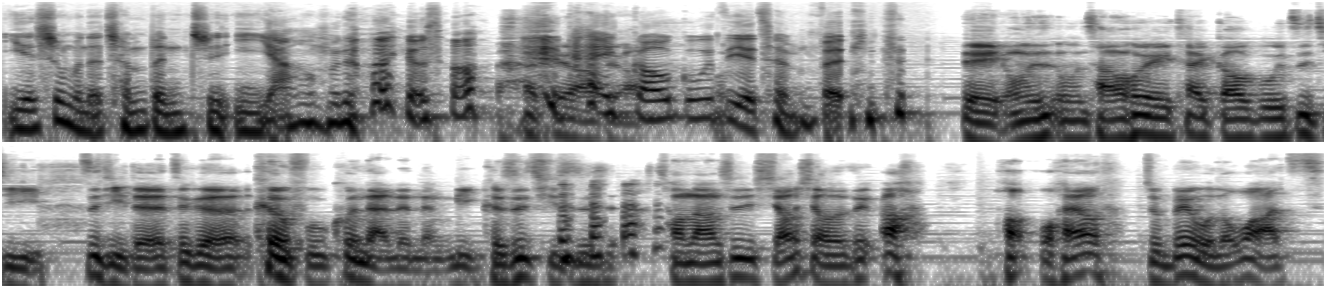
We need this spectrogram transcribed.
也是我们的成本之一啊。我们都会有时候 太高估自己的成本。对我们，我们常常会太高估自己自己的这个克服困难的能力。可是其实常常是小小的这个啊，好，我还要准备我的袜子。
